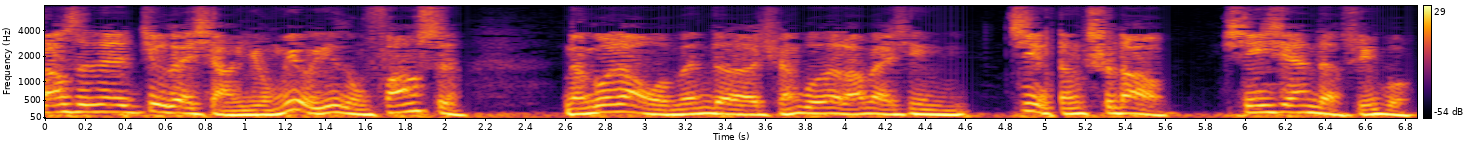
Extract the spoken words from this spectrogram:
当时呢就在想有没有一种方式，能够让我们的全国的老百姓既能吃到新鲜的水果，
